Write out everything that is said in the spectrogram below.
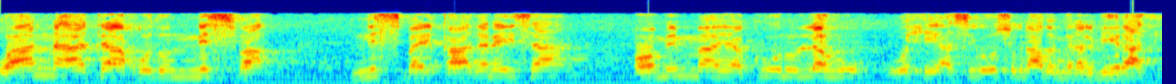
wa annahaa ta'kudu nisfa nis bay qaadanaysaa oo mimaa yakuunu lahu wixii asiga usugnaado min almiiraathi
